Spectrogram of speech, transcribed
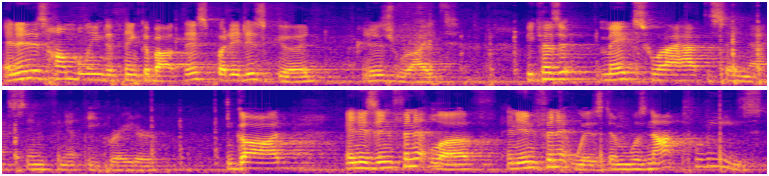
And it is humbling to think about this, but it is good, it is right, because it makes what I have to say next infinitely greater. God, in his infinite love and infinite wisdom, was not pleased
